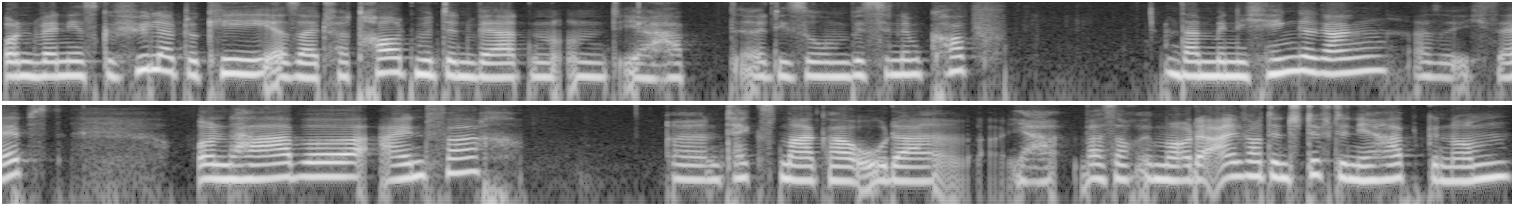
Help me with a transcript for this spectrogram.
Und wenn ihr das Gefühl habt, okay, ihr seid vertraut mit den Werten und ihr habt äh, die so ein bisschen im Kopf, dann bin ich hingegangen, also ich selbst, und habe einfach einen Textmarker oder ja, was auch immer, oder einfach den Stift, den ihr habt, genommen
